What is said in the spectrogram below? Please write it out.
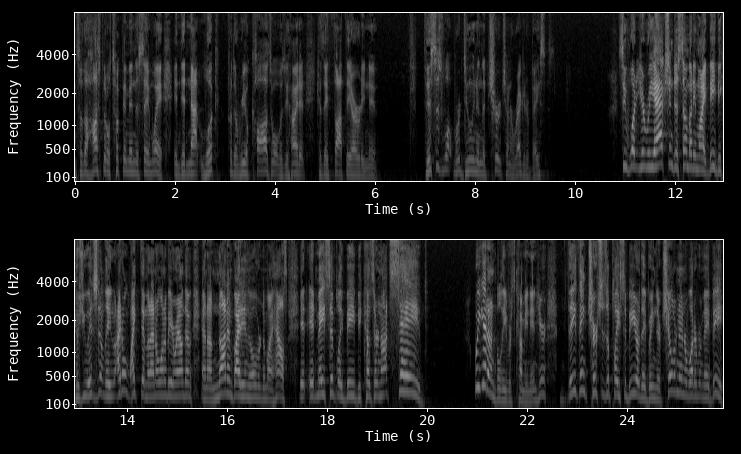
And so the hospital took them in the same way and did not look for the real cause of what was behind it because they thought they already knew. This is what we're doing in the church on a regular basis. See what your reaction to somebody might be because you instantly, I don't like them and I don't want to be around them and I'm not inviting them over to my house. It, it may simply be because they're not saved. We get unbelievers coming in here. They think church is a place to be, or they bring their children in, or whatever it may be.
